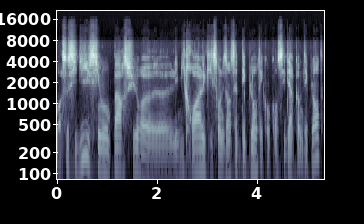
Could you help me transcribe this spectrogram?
Bon, ceci dit, si on part sur euh, les microalgues qui sont les ancêtres des plantes et qu'on considère comme des plantes,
